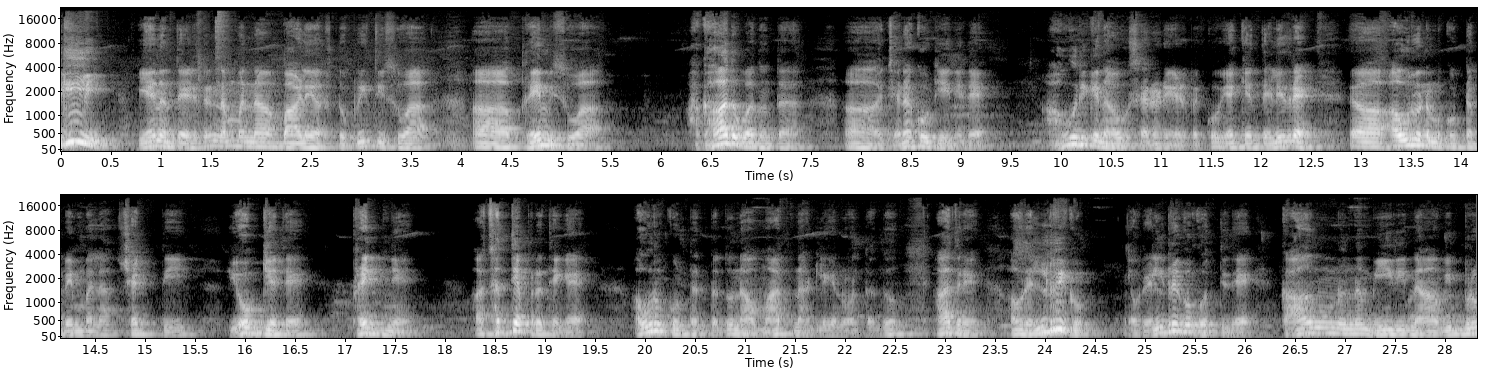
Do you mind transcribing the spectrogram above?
ಇಲ್ಲಿ ಏನಂತ ಹೇಳಿದರೆ ನಮ್ಮನ್ನು ಬಾಳೆ ಅಷ್ಟು ಪ್ರೀತಿಸುವ ಪ್ರೇಮಿಸುವ ಅಗಾಧವಾದಂಥ ಜನಕೋಟಿ ಏನಿದೆ, ಅವರಿಗೆ ನಾವು ಸರಣಿ ಹೇಳಬೇಕು. ಯಾಕೆ ಅಂತ ಹೇಳಿದರೆ ಅವರು ನಮಗೆ ಕೊಟ್ಟ ಬೆಂಬಲ, ಶಕ್ತಿ, ಯೋಗ್ಯತೆ, ಪ್ರಜ್ಞೆ ಸತ್ಯಪ್ರತೆಗೆ ಅವರು ಕೊಟ್ಟಂಥದ್ದು ನಾವು ಮಾತನಾಡಲಿ ಅನ್ನುವಂಥದ್ದು. ಆದರೆ ಅವರೆಲ್ಲರಿಗೂ ಅವರೆಲ್ಲರಿಗೂ ಗೊತ್ತಿದೆ, ಕಾನೂನನ್ನು ಮೀರಿ ನಾವಿಬ್ಬರೂ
